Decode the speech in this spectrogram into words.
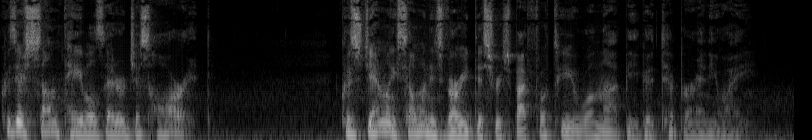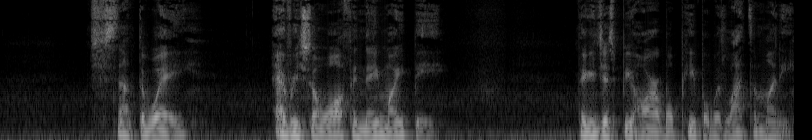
Because there's some tables that are just horrid. Because generally, someone who's very disrespectful to you will not be a good tipper anyway. It's just not the way. Every so often, they might be. They could just be horrible people with lots of money.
